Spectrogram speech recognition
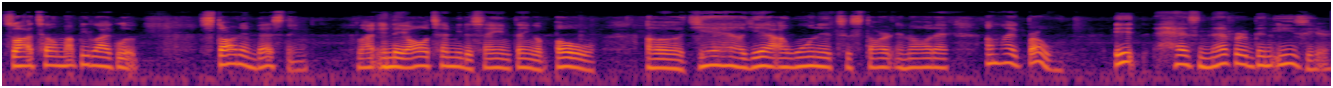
So I tell them, I be like, look, start investing like and they all tell me the same thing of oh uh yeah yeah i wanted to start and all that i'm like bro it has never been easier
